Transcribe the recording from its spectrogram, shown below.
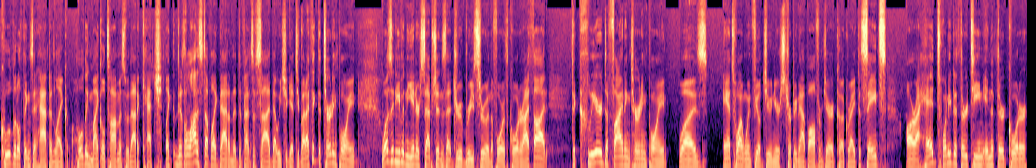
cool little things that happen, like holding Michael Thomas without a catch. Like there's a lot of stuff like that on the defensive side that we should get to. But I think the turning point wasn't even the interceptions that Drew Brees threw in the fourth quarter. I thought the clear defining turning point was Antoine Winfield Jr. stripping that ball from Jared Cook, right? The Saints are ahead 20 to 13 in the third quarter.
